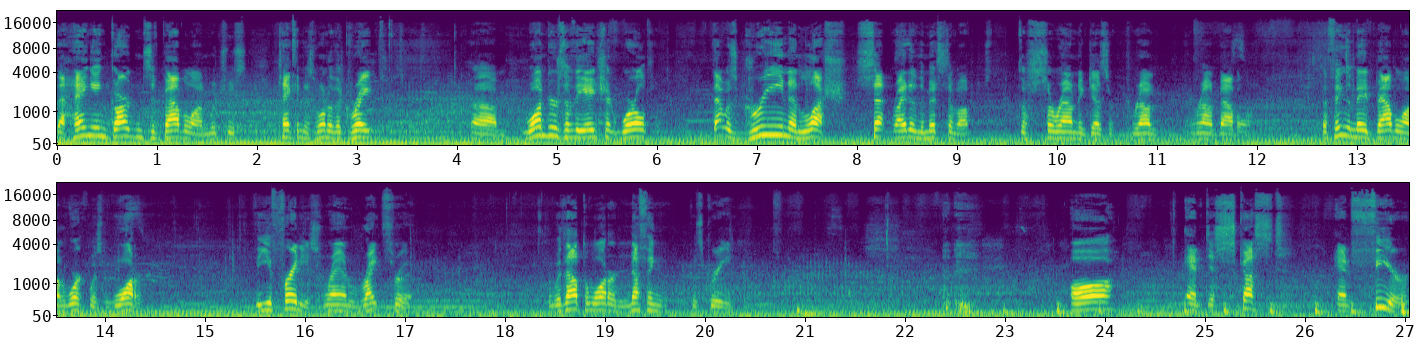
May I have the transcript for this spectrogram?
the Hanging Gardens of Babylon, which was taken as one of the great um, wonders of the ancient world. That was green and lush, set right in the midst of a, the surrounding desert around, around Babylon. The thing that made Babylon work was water. The Euphrates ran right through it. And without the water, nothing was green. Awe and disgust and fear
